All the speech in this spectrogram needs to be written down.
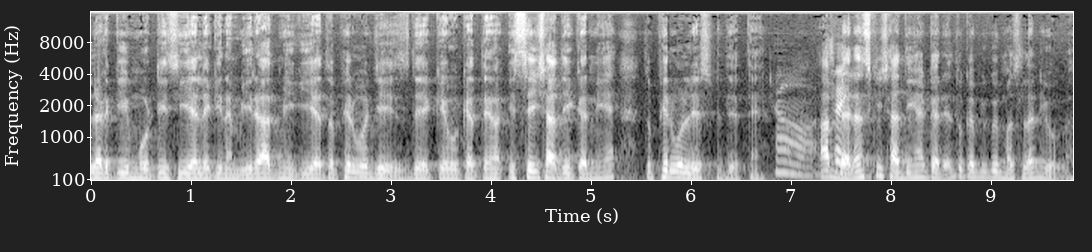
لڑکی موٹی سی ہے لیکن امیر آدمی کی ہے تو پھر وہ جہیز دے کے وہ کہتے ہیں اس سے ہی شادی کرنی ہے تو پھر وہ لسٹ دیتے ہیں۔ ہاں آپ بیلنس کی شادیاں کریں تو کبھی کوئی مسئلہ نہیں ہوگا۔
